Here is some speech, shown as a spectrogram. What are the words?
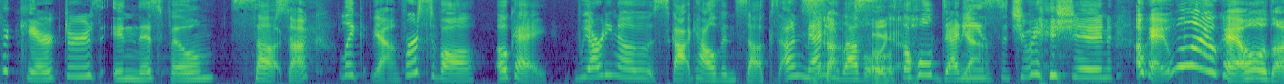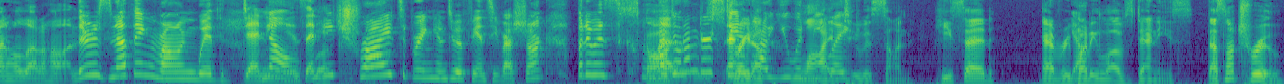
the characters in this film suck. Suck? Like, Yeah. First of all, okay, we already know Scott Calvin sucks on many Sucks. levels. Oh, yeah. The whole Denny's Yeah. situation. Okay, well, okay, hold on, hold on, hold on. There's nothing wrong with Denny's, No. and he tried to bring him to a fancy restaurant, but it was Scott. I don't understand straight how you would be lied like- to his son. He said everybody loves Denny's. That's not true.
